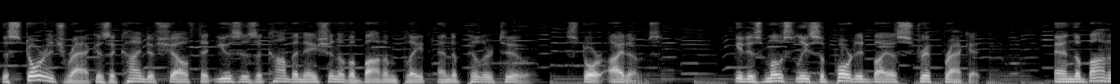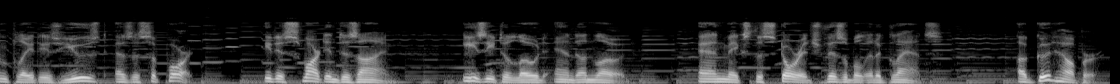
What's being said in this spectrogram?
The storage rack is a kind of shelf that uses a combination of a bottom plate and a pillar to store items. It is mostly supported by a strip bracket, and the bottom plate is used as a support. It is smart in design, easy to load and unload, and makes the storage visible at a glance. A good helper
